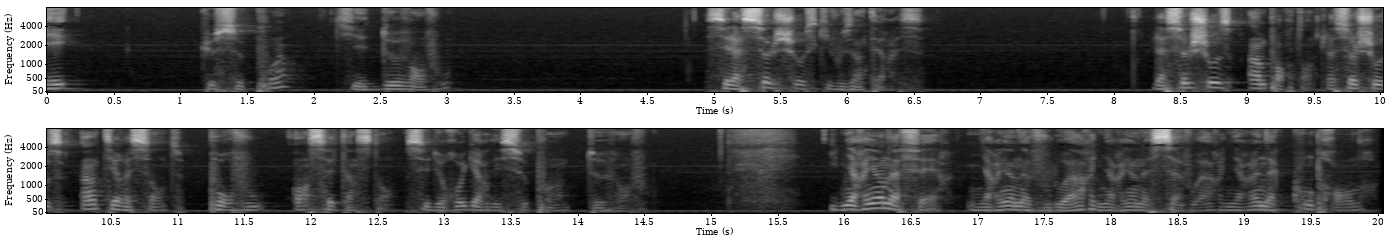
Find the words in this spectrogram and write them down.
et que ce point qui est devant vous, c'est la seule chose qui vous intéresse. La seule chose importante, la seule chose intéressante pour vous en cet instant, c'est de regarder ce point devant vous. Il n'y a rien à faire, il n'y a rien à vouloir, il n'y a rien à savoir, il n'y a rien à comprendre.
